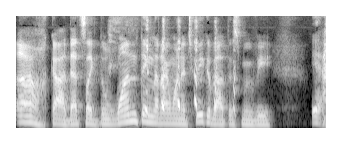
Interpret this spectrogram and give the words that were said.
oh god that's like the one thing that i want to tweak about this movie yeah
